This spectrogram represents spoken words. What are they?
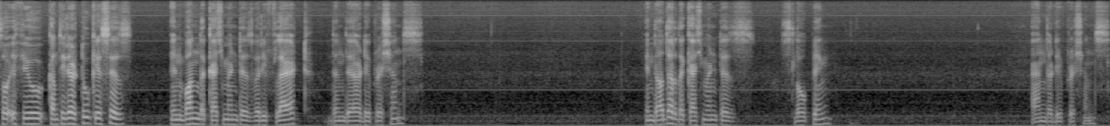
so, if you consider two cases in one the catchment is very flat then there are depressions in the other the catchment is sloping and the depressions.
